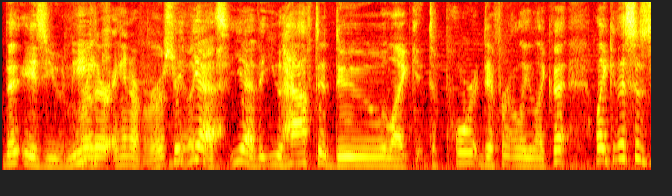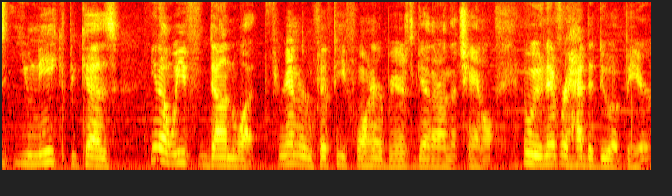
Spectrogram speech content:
that is unique for their anniversary. that- Like yeah, that's- yeah, that you have to do like to pour it differently like that. Like this is unique because you know we've done what 350, 400 beers together on the channel, and we've never had to do a beer.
